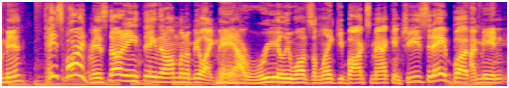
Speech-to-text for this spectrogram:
I mean, tastes fine. I mean, it's not anything that I'm gonna be like, man, I really want some Lanky Box mac and cheese today. But I mean,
